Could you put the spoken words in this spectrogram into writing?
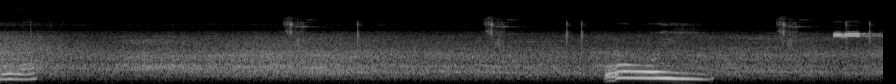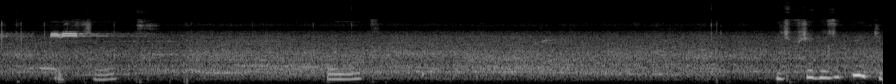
biri var. Oy. Offside. Evet. Hiçbir şey gözükmüyor ki.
